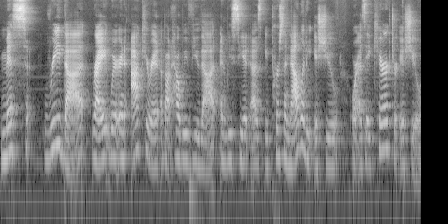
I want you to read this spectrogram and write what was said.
misread that, right? We're inaccurate about how we view that, and we see it as a personality issue or as a character issue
